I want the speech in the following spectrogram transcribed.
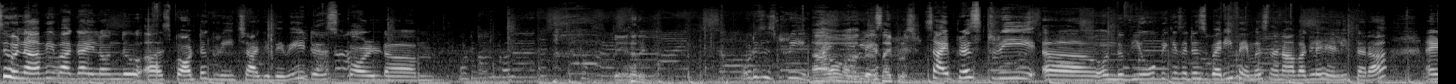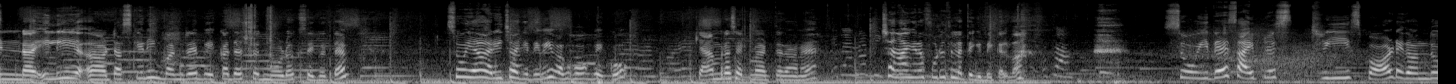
ಸೊ ನಾವಿವಾಗ ಇಲ್ಲೊಂದು ಸ್ಪಾಟಿಗೆ ರೀಚ್ ಆಗಿದ್ದೀವಿ. It is called what is is tree cypress cypress tree ಒಂದು view because it is very famous ನಾನು ಆವಾಗಲೇ ಹೇಳಿದ ಥರ ಆ್ಯಂಡ್ ಇಲ್ಲಿ ಟಸ್ಕೆನಿಗೆ ಬಂದರೆ ಬೇಕಾದಷ್ಟು ಅದು ನೋಡೋಕೆ ಸಿಗುತ್ತೆ. ಸೊ ಯಾ ರೀಚ್ ಆಗಿದ್ದೀವಿ ಇವಾಗ ಹೋಗಬೇಕು. ಕ್ಯಾಮ್ರಾ ಸೆಟ್ ಮಾಡ್ತಿದ್ದಾನೆ. ಚೆನ್ನಾಗಿರೋ ಫೋಟೋಸ್ ಎಲ್ಲ ತೆಗಿಬೇಕಲ್ವಾ? ಸೊ ಇದೇ ಸೈಪ್ರಸ್ ಟ್ರೀ ಸ್ಪಾಟ್ ಇದೊಂದು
